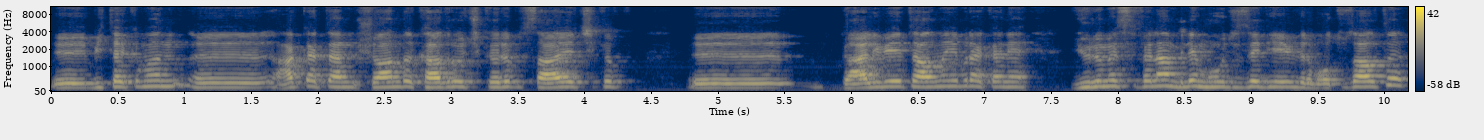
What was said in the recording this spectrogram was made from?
e, bir takımın e, hakikaten şu anda kadro çıkarıp sahaya çıkıp e, galibiyet almayı bırak hani yürümesi falan bile mucize diyebilirim. 36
